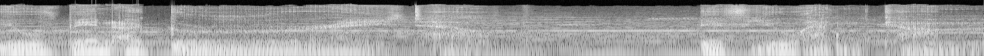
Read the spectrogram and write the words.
You've been a great. If you hadn't come,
